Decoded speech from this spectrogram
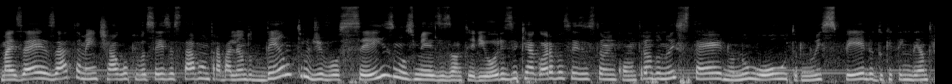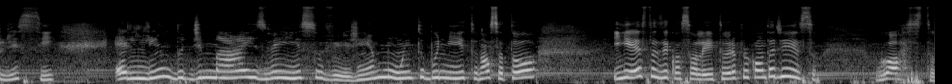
mas é exatamente algo que vocês estavam trabalhando dentro de vocês nos meses anteriores e que agora vocês estão encontrando no externo, no outro, no espelho do que tem dentro de si. É lindo demais ver isso, Virgem, é muito bonito. Nossa, eu tô em êxtase com a sua leitura por conta disso. Gosto,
